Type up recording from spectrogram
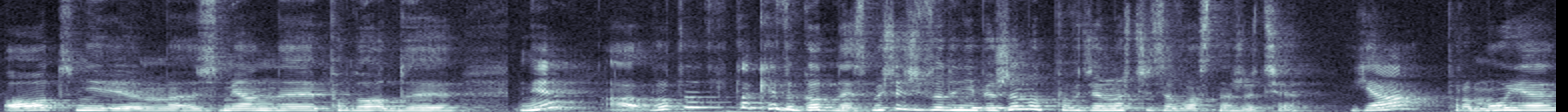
od, nie wiem, zmiany pogody, nie? A bo to, to takie wygodne jest myśleć, wtedy nie bierzemy odpowiedzialności za własne życie. Ja promuję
